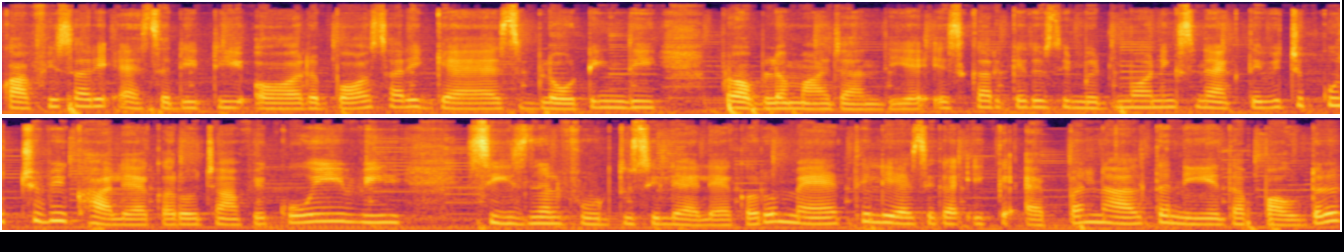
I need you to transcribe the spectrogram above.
ਕਾਫੀ ਸਾਰੀ ਐਸਿਡਿਟੀ ਔਰ ਬਹੁਤ ਸਾਰੀ ਗੈਸ ਬਲੋਟਿੰਗ ਦੀ ਪ੍ਰੋਬਲਮ ਆ ਜਾਂਦੀ ਹੈ। ਇਸ ਕਰਕੇ ਤੁਸੀਂ ਮਿਡ ਮਾਰਨਿੰਗ ਸਨੈਕ ਦੇ ਵਿੱਚ ਕੁਝ ਵੀ ਖਾ ਲਿਆ ਕਰੋ ਜਾਂ ਫਿਰ ਕੋਈ ਵੀ ਸੀਜ਼ਨਲ ਫੂਡ ਤੁਸੀਂ ਲੈ ਲਿਆ ਕਰੋ। ਮੈਂ ਇੱਥੇ ਲਿਆ ਸੀਗਾ ਇੱਕ ਐਪਲ ਨਾਲ ਧਨੀਏ ਦਾ ਪਾਊਡਰ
